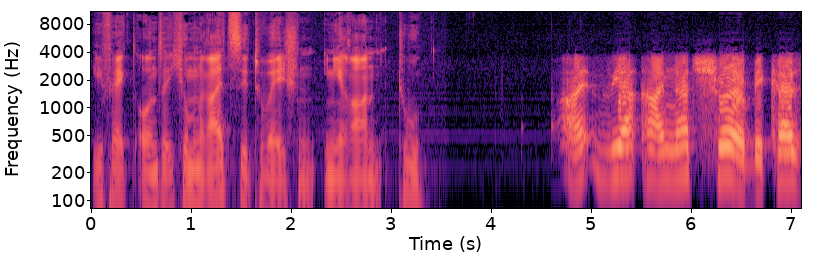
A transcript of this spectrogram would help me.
effect on the human rights situation in Iran too. I, are, I'm not sure because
